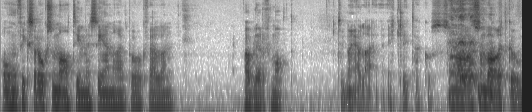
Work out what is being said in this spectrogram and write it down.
Och hon fixade också mat till mig senare på kvällen. Vad blev det för mat? Typ någon jävla äcklig tacos. Som var, som var rätt god.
